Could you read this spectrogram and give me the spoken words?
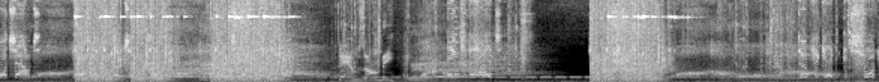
Watch out! There's one of the subjects close. Damn zombie! Aim for the head. Don't forget, it's short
